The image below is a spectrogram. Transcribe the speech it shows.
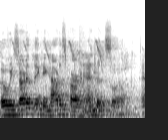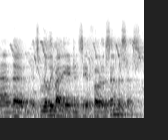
so we started thinking, how does carbon enter the soil? And the, it's really by the agency of photosynthesis.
